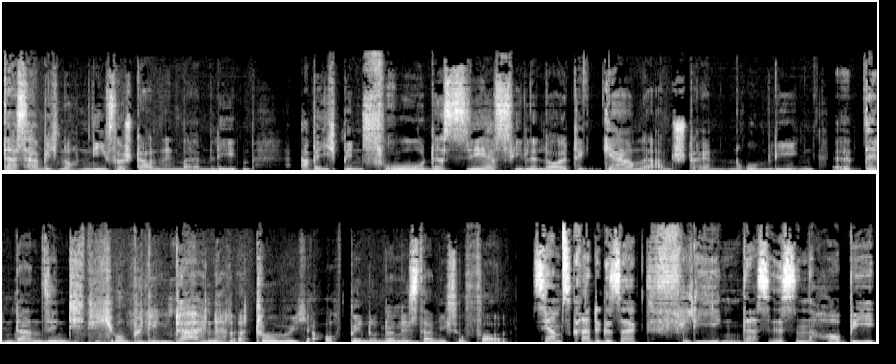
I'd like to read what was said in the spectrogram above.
Das habe ich noch nie verstanden in meinem Leben. Aber ich bin froh, dass sehr viele Leute gerne an Stränden rumliegen, äh, denn dann sind die nicht unbedingt da in der Natur, wo ich auch bin, und dann mhm. ist da nicht so voll. Sie haben es gerade gesagt, Fliegen, das ist ein Hobby.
